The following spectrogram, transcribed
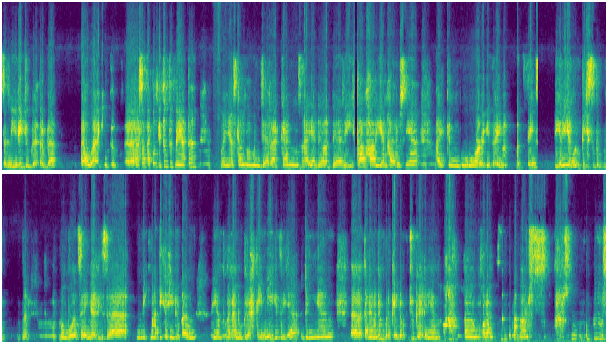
sendiri juga terbawa gitu. Uh, rasa takut itu ternyata banyak sekali memenjarakan saya dari hal-hal yang harusnya I can do more gitu. You know, things diri yang lebih sebenarnya membuat saya nggak bisa menikmati kehidupan yang Tuhan anugerah ini gitu ya dengan uh, kadang-kadang berkedok juga dengan wah um, orang itu kan harus harus harus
